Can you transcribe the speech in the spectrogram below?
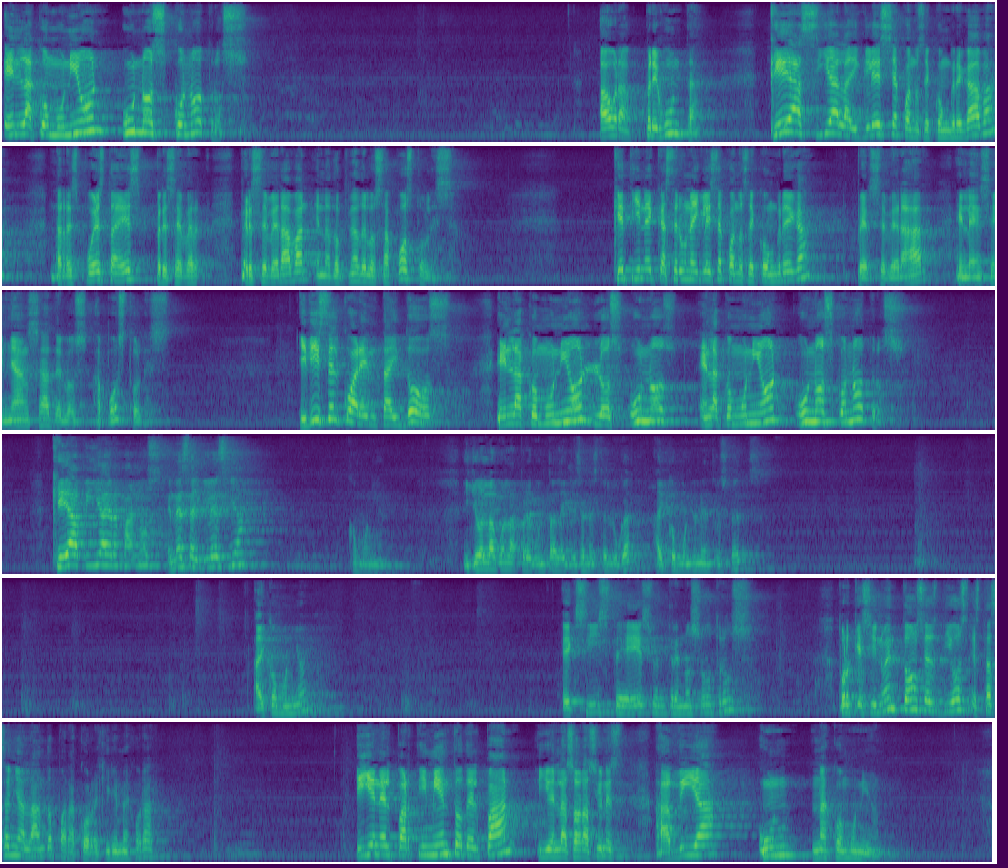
En la comunión unos con otros. Ahora, pregunta, ¿qué hacía la iglesia cuando se congregaba? La respuesta es perseveraban en la doctrina de los apóstoles. ¿Qué tiene que hacer una iglesia cuando se congrega? Perseverar en la enseñanza de los apóstoles. Y dice el 42, en la comunión los unos, en la comunión unos con otros. ¿Qué había, hermanos, en esa iglesia? Comunión. Y yo le hago la pregunta a la iglesia en este lugar, ¿hay comunión entre ustedes? ¿Hay comunión? ¿Existe eso entre nosotros? Porque si no, entonces Dios está señalando para corregir y mejorar. Y en el partimiento del pan y en las oraciones había una comunión.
